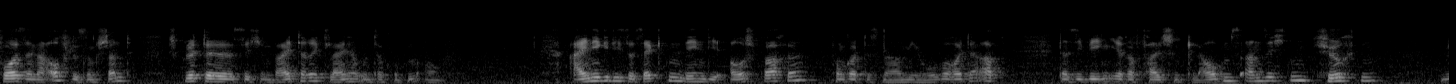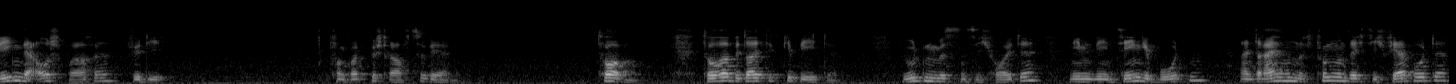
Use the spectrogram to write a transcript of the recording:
vor seiner Auflösung stand, splitterte es sich in weitere kleine Untergruppen auf. Einige dieser Sekten lehnen die Aussprache von Gottes Namen Jehova heute ab, da sie wegen ihrer falschen Glaubensansichten fürchten, wegen der Aussprache für die von Gott bestraft zu werden. Tora Tora bedeutet Gebete. Juden müssen sich heute neben den zehn Geboten an 365 Verbote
